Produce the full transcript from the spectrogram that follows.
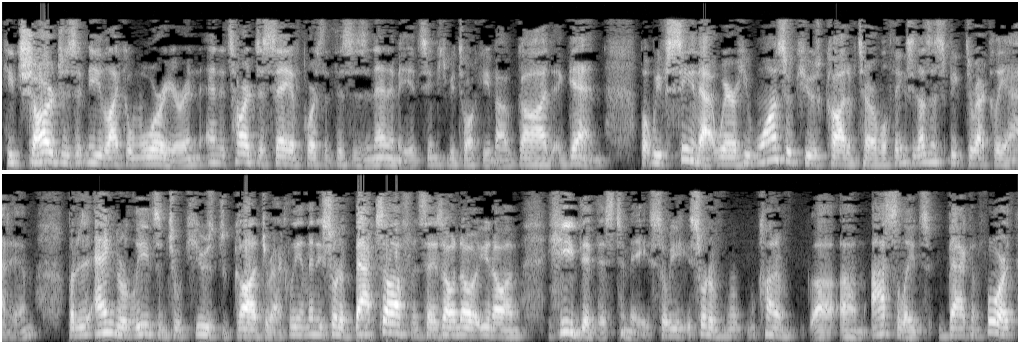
He charges at me like a warrior, and, and it's hard to say, of course, that this is an enemy. It seems to be talking about God again. But we've seen that where he wants to accuse God of terrible things. He doesn't speak directly at him, but his anger leads him to accuse God directly, and then he sort of backs off and says, oh no, you know, he did this to me. So he sort of kind of uh, um, oscillates back and forth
